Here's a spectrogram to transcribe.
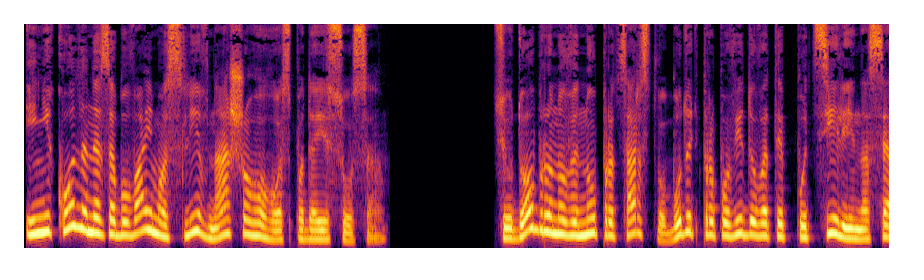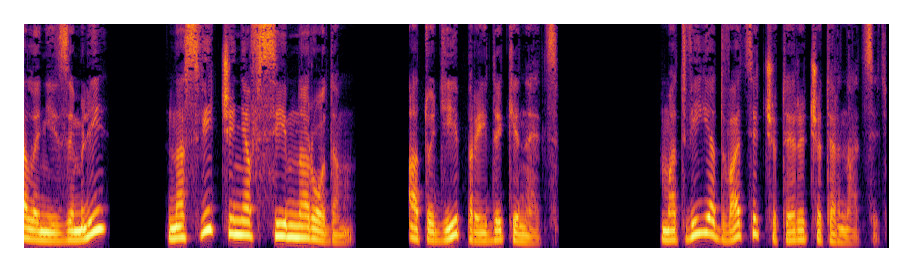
І ніколи не забуваймо слів нашого Господа Ісуса. Цю добру новину про царство будуть проповідувати по цілій населеній землі на свідчення всім народам, а тоді прийде кінець. Матвія 24.14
